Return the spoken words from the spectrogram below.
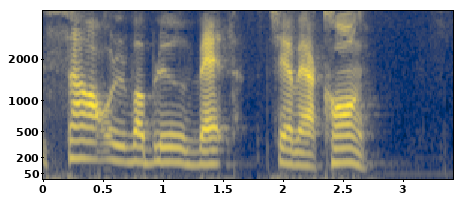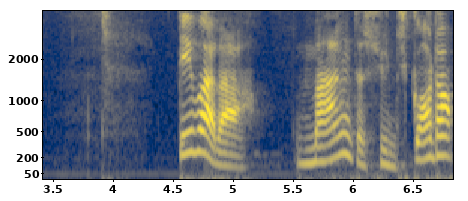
Saul var blevet valgt til at være konge. Det var der mange, der syntes godt om,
